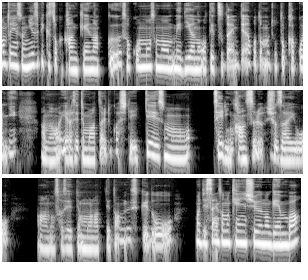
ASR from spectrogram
本当にそのニュースピックスとか関係なくそこのそのメディアのお手伝いみたいなこともちょっと過去にあのやらせてもらったりとかしていてその生理に関する取材をあのさせてもらってたんですけど、まあ、実際にその研修の現場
